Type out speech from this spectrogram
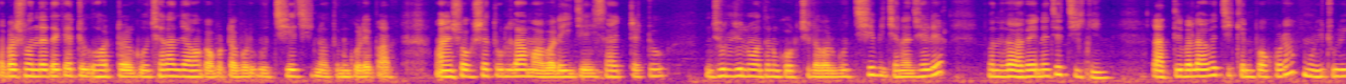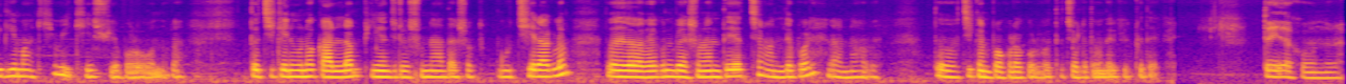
তারপর সন্ধ্যা থেকে একটু ঘর টর গুছালাম জামা কাপড় টাপড় গুছিয়েছি, নতুন করে পাক মানে সর্ষে তুললাম। আবার এই যে এই সাইডটা একটু ঝুলঝুল মতন করছিল, আবার গুছিয়ে বিছানা ঝেড়ে তোমাদের দাদা এনেছে চিকেন রাত্রিবেলা হবে চিকেন পকোড়া, মুড়ি টুড়ি দিয়ে মাখিয়ে ওই খেয়ে শুয়ে পড়ো বন্ধুরা। তো চিকেনগুলো কাটলাম, পেঁয়াজ, রসুন, আদা সব গুছিয়ে রাখলাম। তোমাদের দাদাভাই এখন বেসন আনতে যাচ্ছে, আনলে পরে রান্না হবে। তো চিকেন পকোড়া করব, তো চলো তোমাদেরকে একটু দেখাই। তো এই দেখো বন্ধুরা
